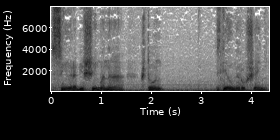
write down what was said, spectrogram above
сын Раби Шимана, что он сделал нарушение.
